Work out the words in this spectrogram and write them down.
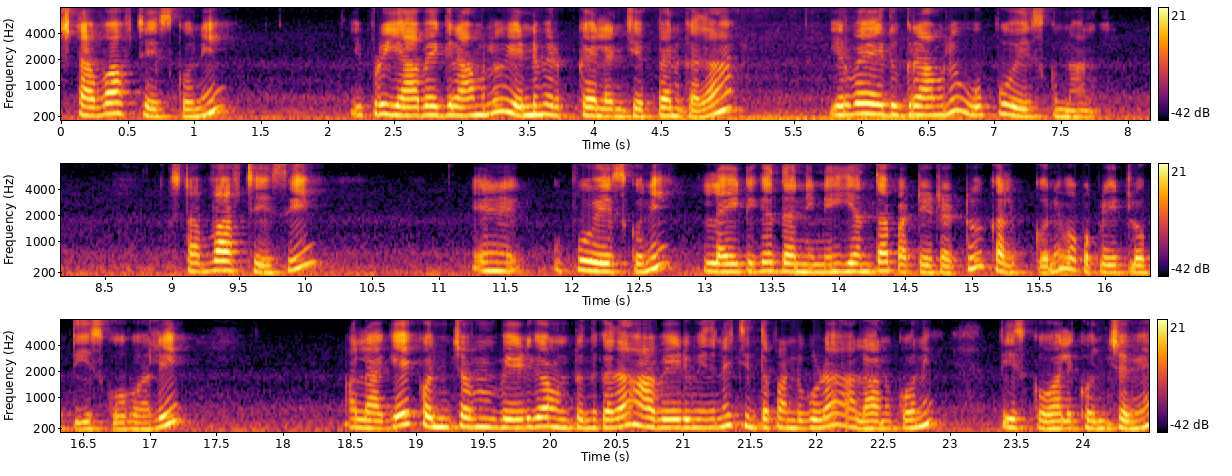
స్టవ్ ఆఫ్ చేసుకొని ఇప్పుడు యాభై గ్రాములు ఎండుమిరపకాయలు అని చెప్పాను కదా ఇరవై ఐదు గ్రాములు ఉప్పు వేసుకున్నాను. స్టవ్ ఆఫ్ చేసి ఉప్పు వేసుకొని లైట్గా దాన్ని నెయ్యి అంతా పట్టేటట్టు కలుపుకొని ఒక ప్లేట్లోకి తీసుకోవాలి. అలాగే కొంచెం వేడిగా ఉంటుంది కదా ఆ వేడి మీదనే చింతపండు కూడా అలా అనుకొని తీసుకోవాలి కొంచెమే.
